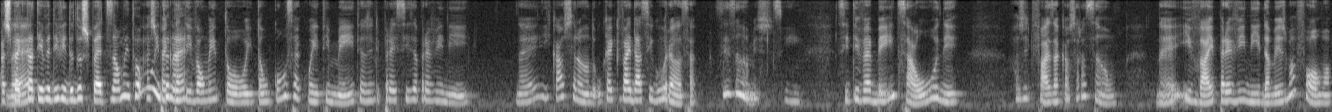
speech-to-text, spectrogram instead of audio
A expectativa de vida dos pets aumentou A muito, né? expectativa aumentou. Então, consequentemente, a gente precisa prevenir, né? E castrando. O que é que vai dar segurança? Os exames. Sim. Se tiver bem de saúde, a gente faz a castração, né? E vai prevenir da mesma forma.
